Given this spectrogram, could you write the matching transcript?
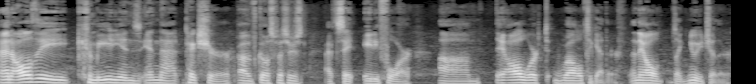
and all the comedians in that picture of Ghostbusters, I'd say '84. Um, they all worked well together, and they all like knew each other.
